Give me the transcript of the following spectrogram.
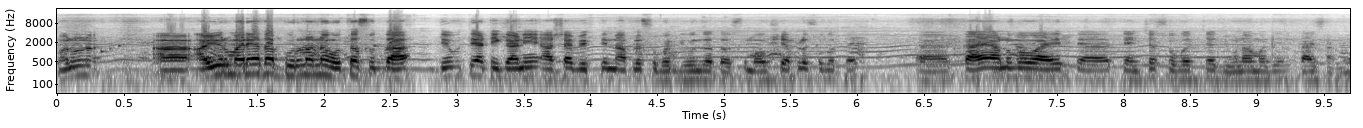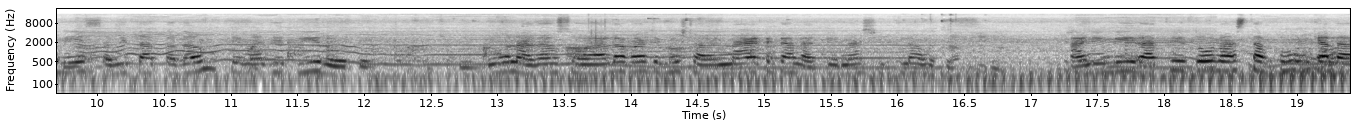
म्हणून आयुर्मर्यादा पूर्ण न होता सुद्धा देव त्या ठिकाणी अशा व्यक्तींना आपल्यासोबत घेऊन जात असतो. मावशी आपल्यासोबत आहे. काय अनुभव आहेत त्या त्यांच्यासोबतच्या जीवनामध्ये? काय सांगा मी सविता कदम ते माझे धीर होते. दोन हजार सोळाला माझ्या मिस्टर नाटकाला ते नाशिकला होते. आणि मी रात्री दोन वाजता फोन केला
